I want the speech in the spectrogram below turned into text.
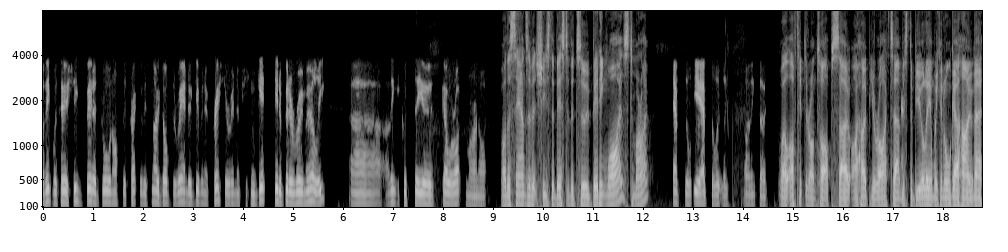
I think with her, she's better drawn off the track where there's no dogs around her, giving her pressure. And if she can get get a bit of room early, uh, I think you could see her go all right tomorrow night. By the sounds of it, she's the best of the two betting wise tomorrow. Absolutely, yeah, absolutely. I think so. Well, I've tipped her on top, so I hope you're right, uh, Mr. Bewley, and we can all go home, uh,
